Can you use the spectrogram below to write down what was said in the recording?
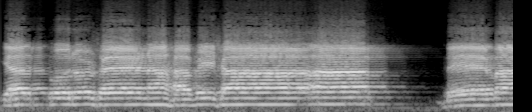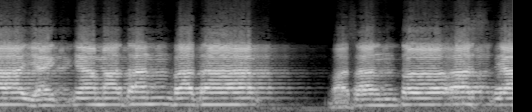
यत्पुरुषेण हविषा। देवायज्ञमतन्वत वसन्तो अस्यासीदाज्यम्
